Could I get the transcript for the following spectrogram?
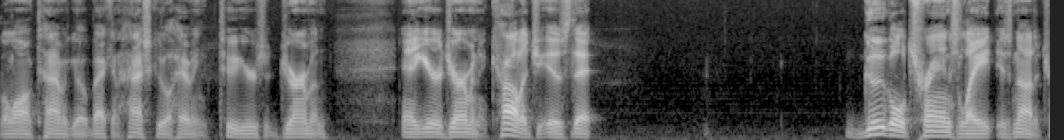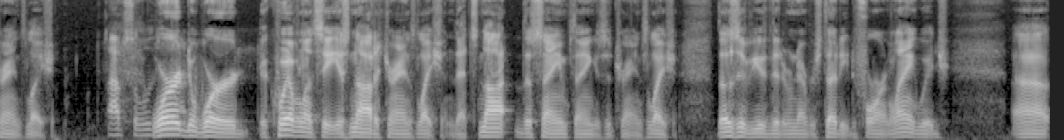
a long time ago back in high school, having two years of German and a year of German in college, is that Google Translate is not a translation. absolutely Word not. to word equivalency is not a translation. That's not the same thing as a translation. Those of you that have never studied a foreign language uh,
